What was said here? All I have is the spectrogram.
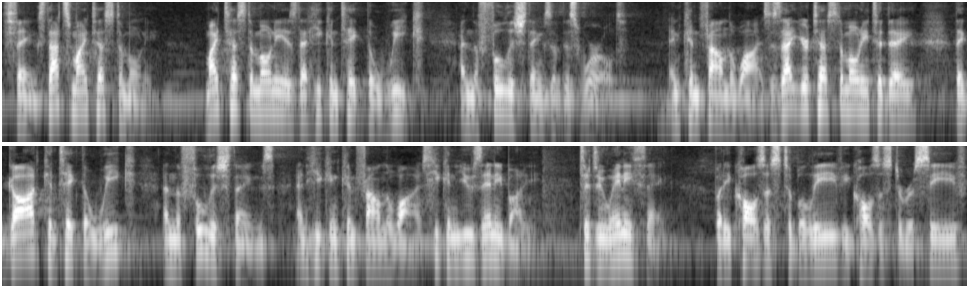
things. That's my testimony. My testimony is that He can take the weak and the foolish things of this world and confound the wise. Is that your testimony today? That God can take the weak and the foolish things and he can confound the wise. He can use anybody to do anything but He calls us to believe, He calls us to receive,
